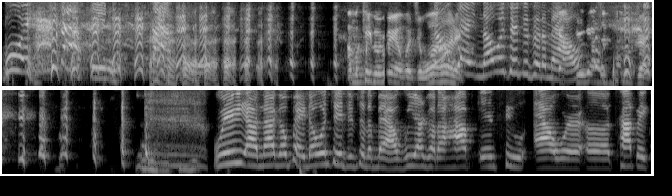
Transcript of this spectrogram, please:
Boy, I'm gonna keep it real with you. no, 100. pay no attention to the mouth. you got the booty drink. We are not gonna pay no attention to the mouth. We are gonna hop into our uh, topic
